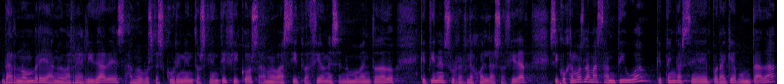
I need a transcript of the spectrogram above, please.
dar nombre a nuevas realidades, a nuevos descubrimientos científicos, a nuevas situaciones en un momento dado que tienen su reflejo en la sociedad. Si cogemos la más antigua, que tengas por aquí apuntada,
